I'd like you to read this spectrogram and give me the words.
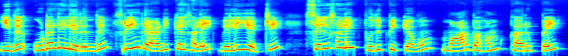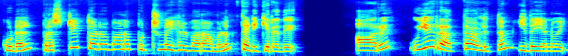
இது உடலிலிருந்து ஃப்ரீ ரேடிக்கல்களை வெளியேற்றி செல்களை புதுப்பிக்கவும் மார்பகம் கருப்பை குடல் புரஸ்டேட் தொடர்பான புற்றுநோய்கள் வராமலும் தடுக்கிறது. ஆறு உயர் இரத்த அழுத்தம் இதய நோய்.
